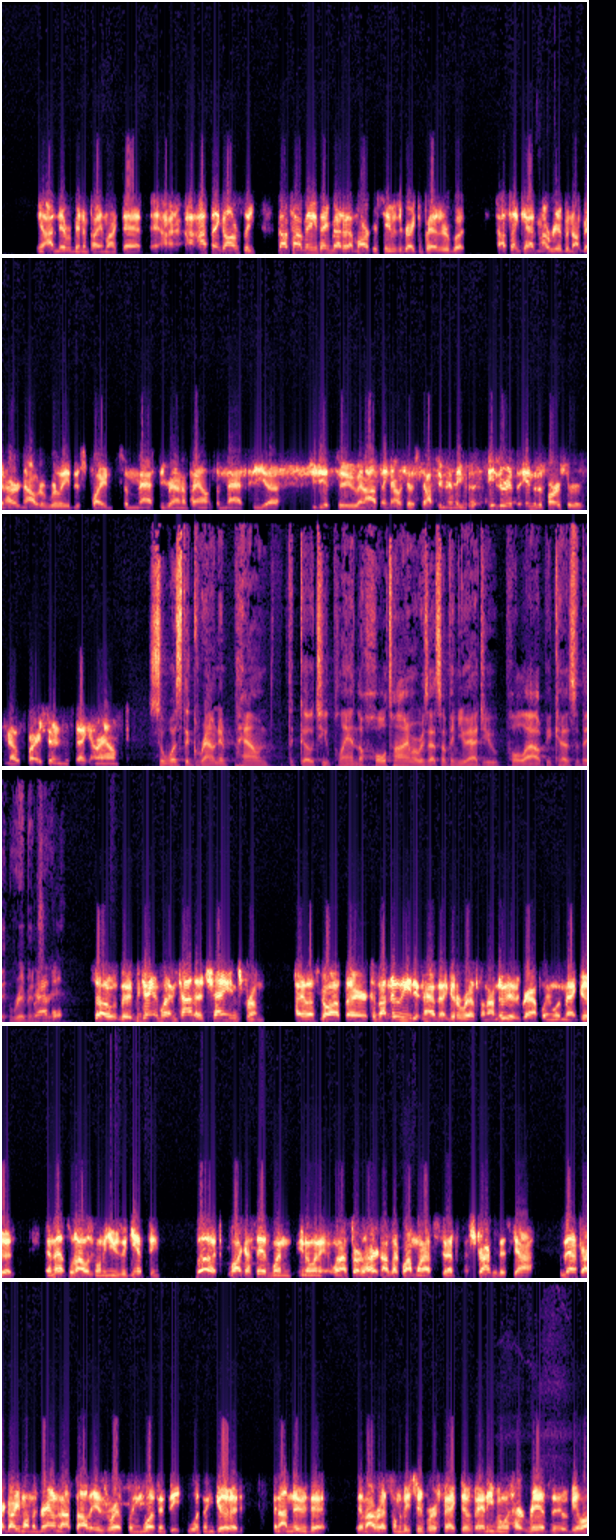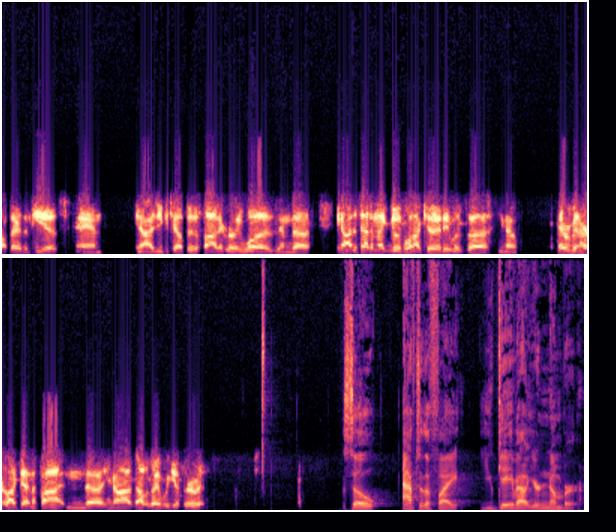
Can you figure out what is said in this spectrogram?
you know, I've never been in pain like that. I, I think honestly, not talking anything bad about Marcus, he was a great competitor, but I think had my rib not been hurt, and I would have really displayed some nasty ground and pound, some nasty uh, jiu-jitsu, and I think I would have stopped him in either, either at the end of the first or you know very soon in the second round. So was the ground and pound the go-to plan the whole time, or was that something you had to pull out because of the rib injury? Grapple. So the, the game plan kind of changed from, hey, let's go out there, because I knew he didn't have that good a wrestling. I knew his grappling wasn't that good, and that's what I was going to use against him. But like I said, when you know when it, when I started hurting, I was like, well, I'm going to have to sit up and strike with this guy. And then after I got him on the ground and I saw that his wrestling wasn't wasn't good, then I knew that that my wrestling would be super effective, and even with hurt ribs, it would be a lot better than his. And you know, as you could tell through the fight, it really was. And, uh, you know, I just had to make do with what I could. It was, uh, you know, never been hurt like that in a fight. And, uh, you know, I, I was able to get through it. So after the fight, you gave out your number.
